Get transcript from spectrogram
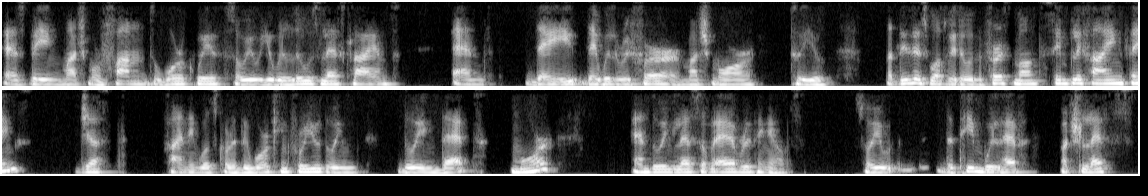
as being much more fun to work with. So you, you will lose less clients and they, they will refer much more to you. But this is what we do in the first month, simplifying things, just finding what's currently working for you, doing, doing that more and doing less of everything else. So you, the team will have much less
